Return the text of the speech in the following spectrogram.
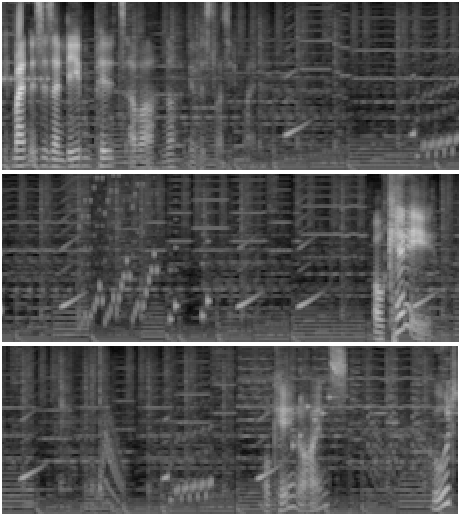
Ich meine, es ist ein Lebenpilz, aber, ne, ihr wisst, was ich meine. Okay. Okay, noch eins. Gut.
